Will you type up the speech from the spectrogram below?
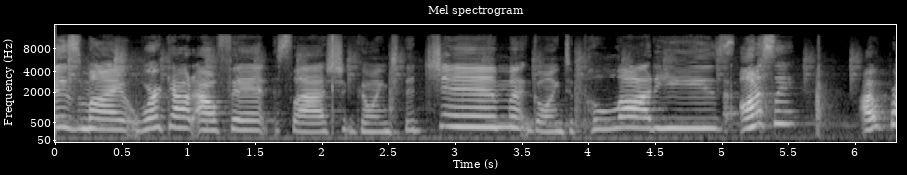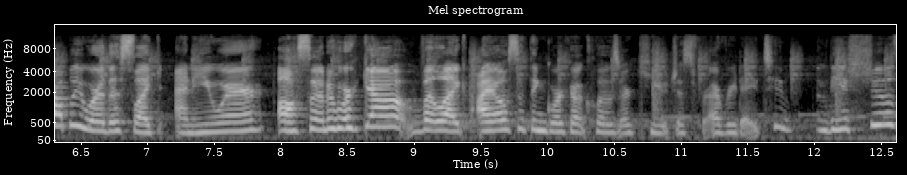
Is my workout outfit slash going to the gym, going to Pilates. Honestly, I would probably wear this like anywhere also to work out, but like I also think workout clothes are cute just for every day too. These shoes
